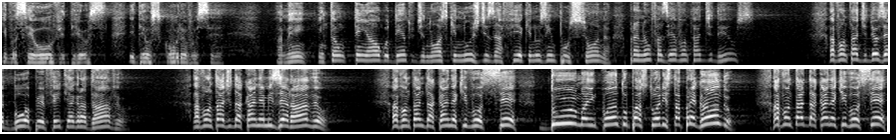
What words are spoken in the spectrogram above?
e você ouve Deus e Deus cura você. Amém? Então tem algo dentro de nós que nos desafia, que nos impulsiona para não fazer a vontade de Deus. A vontade de Deus é boa, perfeita e agradável. A vontade da carne é miserável. A vontade da carne é que você durma enquanto o pastor está pregando. A vontade da carne é que você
